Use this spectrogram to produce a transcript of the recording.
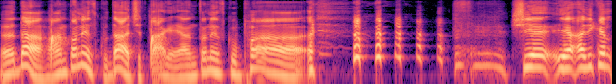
Ă, da, Antonescu, da, ce tare, Antonescu, pa! și e, e, adică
